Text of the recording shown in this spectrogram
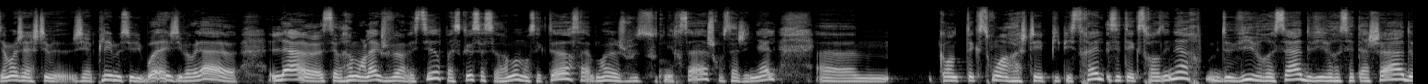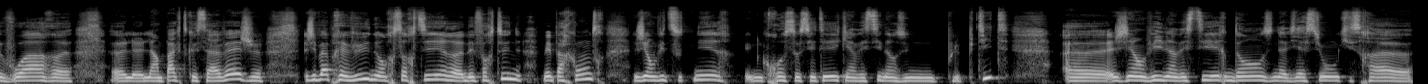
moi j'ai acheté j'ai appelé monsieur Dubois et je dis bah voilà là c'est vraiment là que je veux investir parce que ça c'est vraiment mon secteur, ça moi je veux soutenir ça, je trouve ça génial. Euh, quand Textron a racheté Pipistrel, c'était extraordinaire de vivre ça, de vivre cet achat, de voir euh, euh, l'impact que ça avait. Je j'ai pas prévu d'en ressortir euh, des fortunes, mais par contre, j'ai envie de soutenir une grosse société qui investit dans une plus petite. J'ai envie d'investir dans une aviation qui sera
